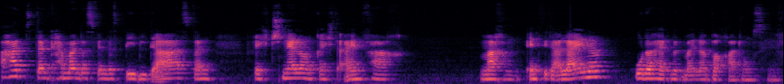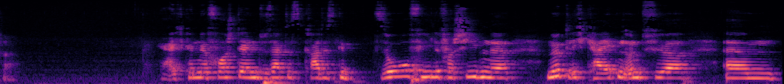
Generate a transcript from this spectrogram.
hat, dann kann man das, wenn das Baby da ist, dann recht schnell und recht einfach machen. Entweder alleine oder halt mit meiner Beratungshilfe. Ja, ich kann mir vorstellen, du sagtest gerade, es gibt so viele verschiedene Möglichkeiten und für ähm,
